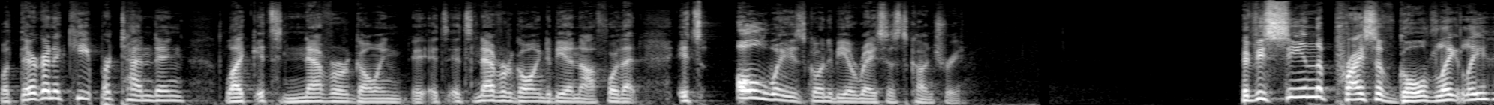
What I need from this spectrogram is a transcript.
but they're going to keep pretending like it's never going it's, it's never going to be enough or that it's always going to be a racist country. Have you seen the price of gold lately?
